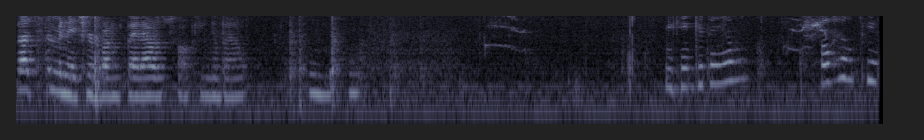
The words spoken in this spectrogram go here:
That's the miniature bunk bed I was talking about. You can't get down? I'll help you.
